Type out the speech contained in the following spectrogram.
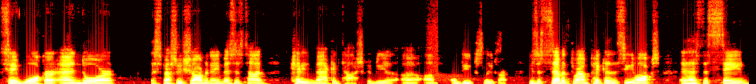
say Walker and or especially Charbonnet misses time, Kenny McIntosh could be a, a, a, deep sleeper. He's a seventh round pick of the Seahawks and has the same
